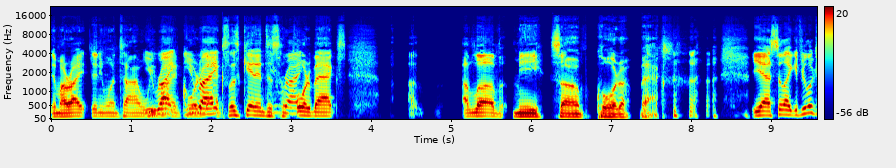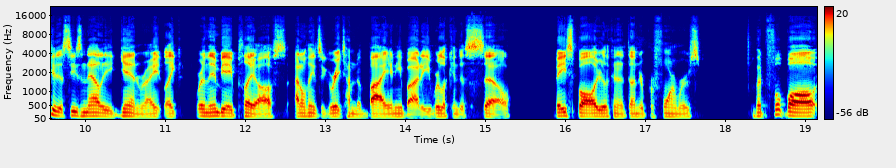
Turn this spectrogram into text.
am I right, Denny? One time You we right, buying you right. Let's get into You some right. quarterbacks. Uh, I love me some quarterbacks. Yeah, so like if you're looking at seasonality again, right? Like we're in the NBA playoffs. I don't think it's a great time to buy anybody. We're looking to sell. Baseball, you're looking at underperformers. But football,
